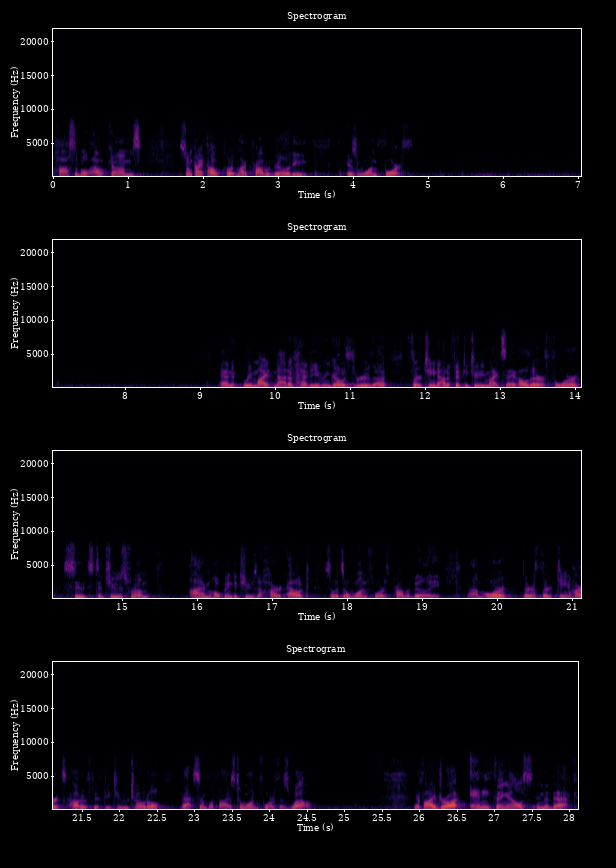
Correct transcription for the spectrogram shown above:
possible outcomes. So my output, my probability, is 1 fourth. And we might not have had to even go through the 13 out of 52. You might say, oh, there are four suits to choose from. I'm hoping to choose a heart out, so it's a 1 fourth probability. Um, or there are 13 hearts out of 52 total. That simplifies to 1 fourth as well. If I draw anything else in the deck,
